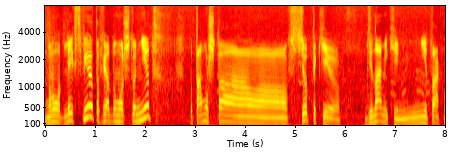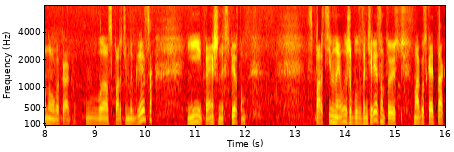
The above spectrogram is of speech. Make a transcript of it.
Вот, для экспертов, я думаю, что нет, потому что все-таки динамики не так много, как в спортивных ГСах. И, конечно, экспертам спортивные лыжи будут интересны. То есть, могу сказать так,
